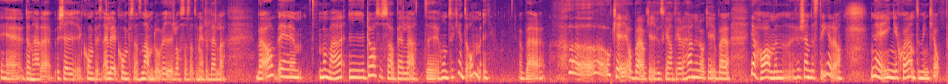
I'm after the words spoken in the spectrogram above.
eh, den här eh, tjej, kompis, eller kompisens namn då, vi låtsas att hon heter Bella. Bara, ja, eh, mamma, idag så sa Bella att eh, hon tycker inte om mig. Jag bara, okej, okej, och bara okej, hur ska jag hantera det här nu då? Okej, och bara, jaha, men hur kändes det då? Nej, inget skönt i min kropp.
